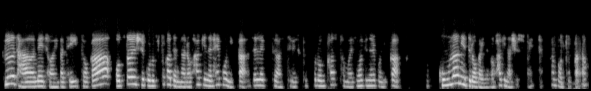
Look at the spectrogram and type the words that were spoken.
그 다음에 저희가 데이터가 어떤 식으로 추가됐나를 확인을 해보니까 select asterisk from customer에서 확인을 해보니까 공란이 들어가 있는 걸 확인하실 수가 있죠. 한번 볼까요?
